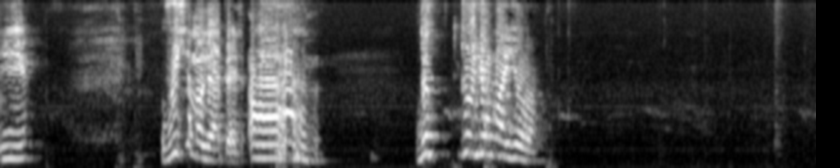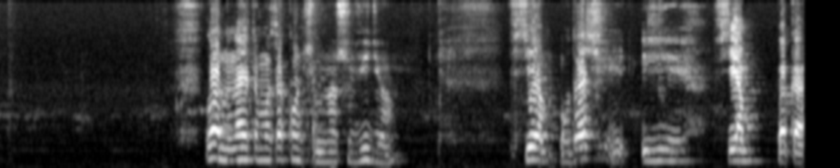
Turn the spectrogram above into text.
И вытянули опять. А -а -а. Да, да ё-моё! Ладно, на этом мы закончим наше видео. Всем удачи и всем пока.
